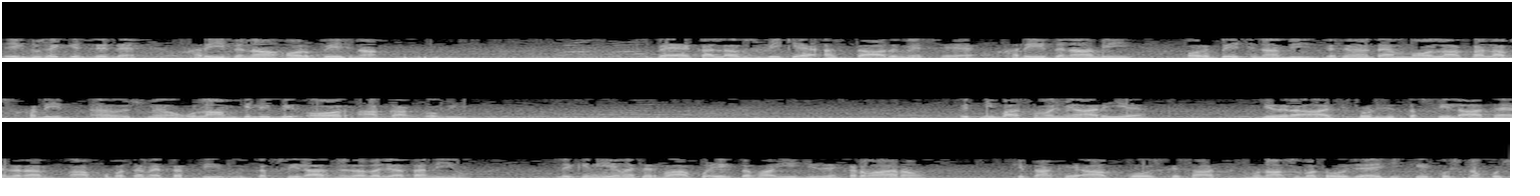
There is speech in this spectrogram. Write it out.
ایک دوسرے کی ضد ہے خریدنا اور بیچنا۔ بے کا لفظ بھی کیا ازداد میں سے ہے۔ خریدنا بھی اور بیچنا بھی۔ جیسے میں بتایا، مولا کا لفظ خرید، اس میں غلام کے لیے بھی اور آقا کو بھی۔ اتنی بات سمجھ میں آ رہی ہے۔ یہ ذرا آج تھوڑی سی تفصیلات ہیں، ذرا آپ کو پتا میں تفصیلات میں زیادہ جاتا نہیں ہوں۔ لیکن یہ میں صرف آپ کو ایک دفعہ یہ چیزیں کروا رہا ہوں۔ کہ تاکہ آپ کو اس کے ساتھ مناسبت ہو جائے گی کہ کچھ نہ کچھ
